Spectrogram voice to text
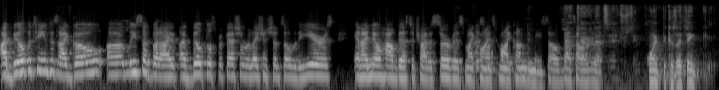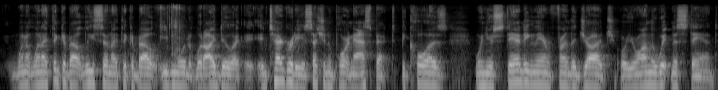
I build the teams as I go, uh, Lisa, but I, I've built those professional relationships over the years and I know how best to try to service my clients when they come to me. So that's how I do it. That's an interesting point because I think when I, when I think about Lisa and I think about even what what I do, integrity is such an important aspect because when you're standing there in front of the judge or you're on the witness stand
